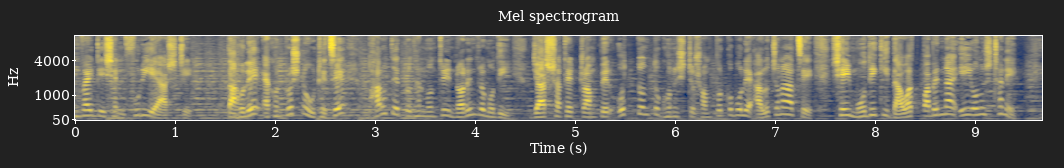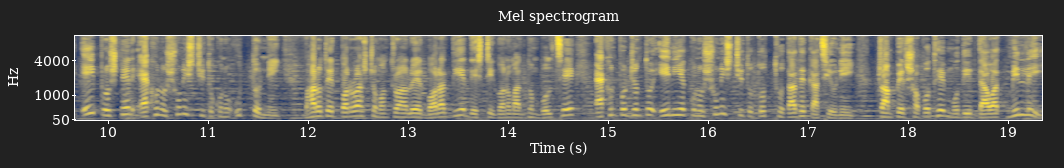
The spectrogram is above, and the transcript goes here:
ইনভাইটেশন ফুরিয়ে আসছে। তাহলে এখন প্রশ্ন উঠেছে, ভারতের প্রধানমন্ত্রী নরেন্দ্র মোদী, যার সাথে ট্রাম্পের অত্যন্ত ঘনিষ্ঠ সম্পর্ক বলে আলোচনা আছে, সেই মোদী কি দাওয়াত পাবেন না এই অনুষ্ঠানে? এই প্রশ্নের এখনও সুনিশ্চিত কোনো উত্তর নেই। ভারতের পররাষ্ট্র মন্ত্রণালয়ের বরাত দিয়ে দেশটি গণমাধ্যম বলছে, এখন পর্যন্ত এ নিয়ে কোনো সুনিশ্চিত তথ্য তাদের কাছেও নেই। ট্রাম্পের শপথে মোদীর দাওয়াত মিললেই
